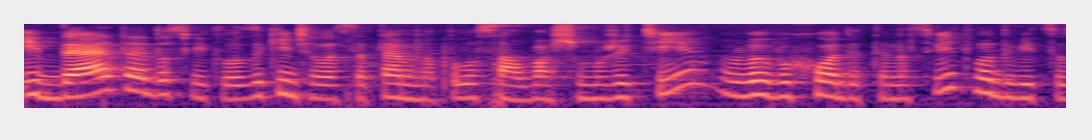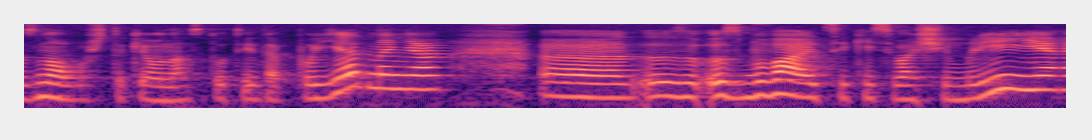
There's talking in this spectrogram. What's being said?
йдете до світла. Закінчилася темна полоса в вашому житті. Ви виходите на світло. Дивіться, знову ж таки, у нас тут йде поєднання, е, збуваються якісь ваші мрії.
